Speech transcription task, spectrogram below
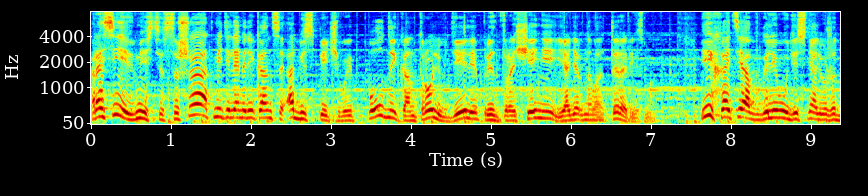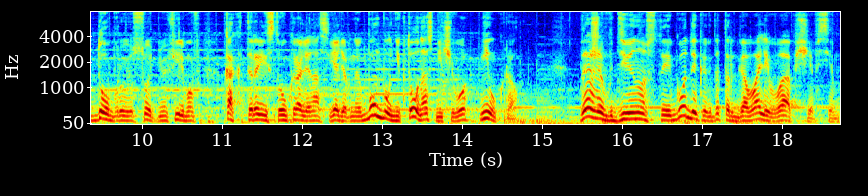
Россия вместе с США, отметили американцы, обеспечивает полный контроль в деле предотвращения ядерного терроризма. И хотя в Голливуде сняли уже добрую сотню фильмов, как террористы украли нас ядерную бомбу, никто у нас ничего не украл. Даже в 90-е годы, когда торговали вообще всем.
